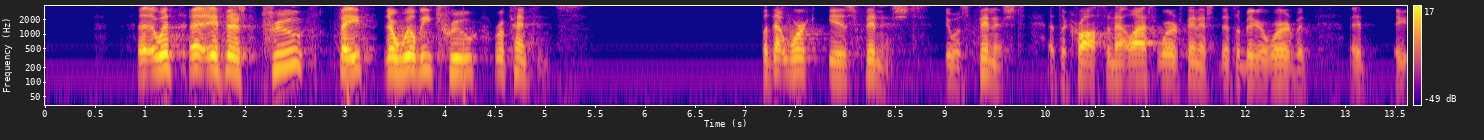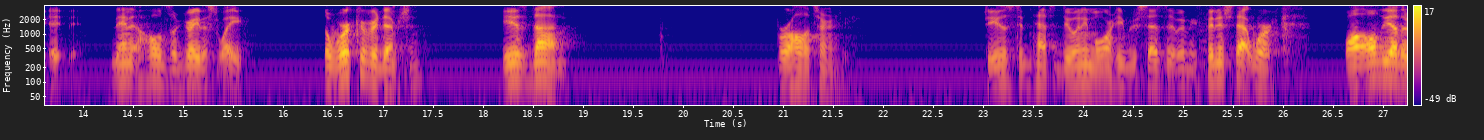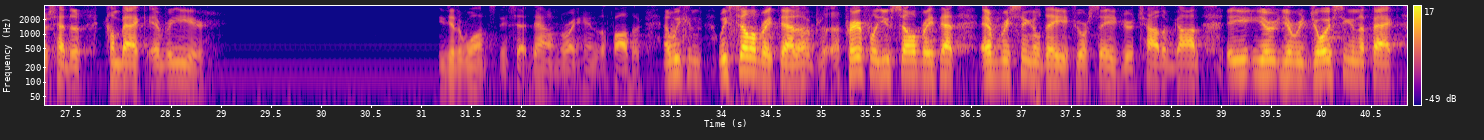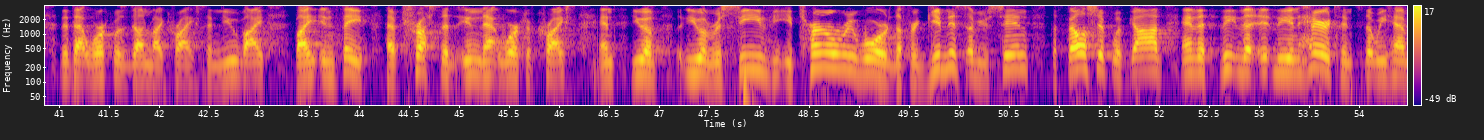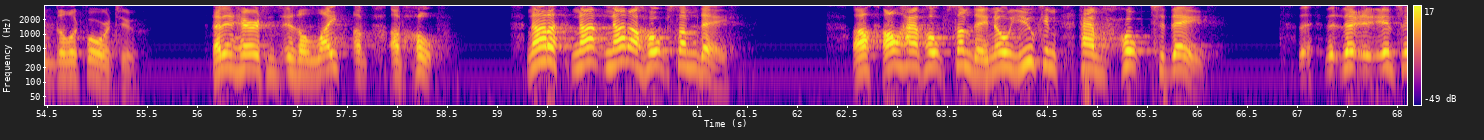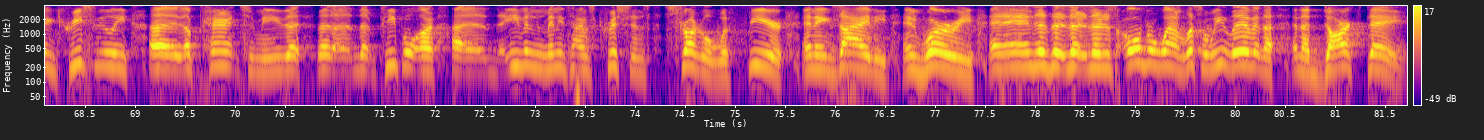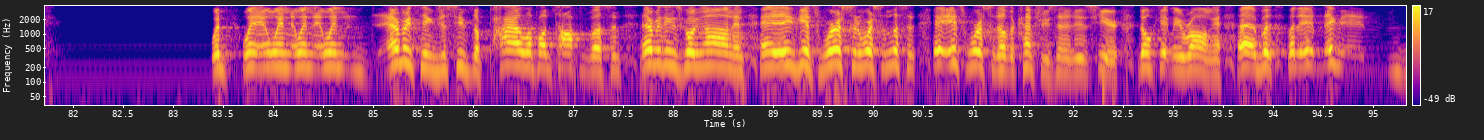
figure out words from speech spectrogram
Uh, with, uh, if there's true faith, there will be true repentance. But that work is finished. It was finished at the cross. And that last word, finished, that's a bigger word, but it, it, it, then it holds the greatest weight. The work of redemption is done for all eternity. Jesus didn't have to do any more. Hebrews says that when he finished that work, while all the others had to come back every year, he did it once, and he sat down on the right hand of the Father. And we can we celebrate that. Prayerfully, you celebrate that every single day if you're saved. You're a child of God. You're, you're rejoicing in the fact that that work was done by Christ, and you, by, by in faith, have trusted in that work of Christ, and you have you have received the eternal reward, the forgiveness of your sin, the fellowship with God, and the, the, the, the inheritance that we have to look forward to. That inheritance is a life of, of hope. Not a, not, not a hope someday. I'll, I'll have hope someday. No, you can have hope today. It's increasingly uh, apparent to me that, that, uh, that people are, uh, even many times Christians, struggle with fear and anxiety and worry, and, and they're, they're, just overwhelmed. Listen, we live in a, in a dark day. When, when, when, when, when everything just seems to pile up on top of us and everything's going on and, and it gets worse and worse. And listen, it's worse in other countries than it is here. Don't get me wrong. Uh, but but it, it,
